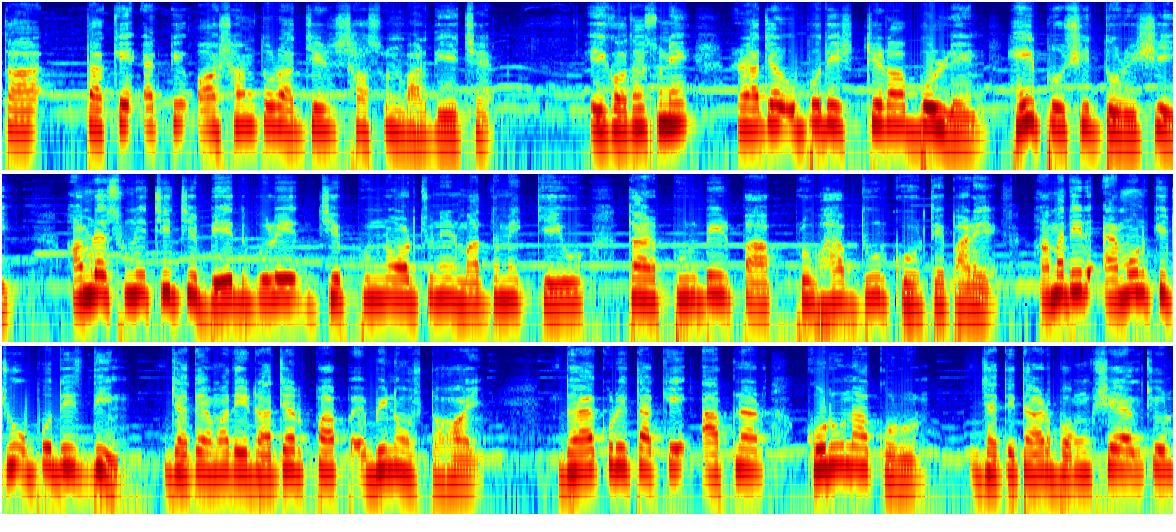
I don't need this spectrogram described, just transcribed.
তা, তাকে একটি অশান্ত রাজ্যের শাসনভার দিয়েছে। এই কথা শুনে রাজার উপদেষ্টেরা বললেন, হে প্রসিদ্ধ ঋষি, আমরা শুনেছি যে বেদ বলে যে পুণ্য অর্জনের মাধ্যমে কেউ তার পূর্বের পাপ প্রভাব দূর করতে পারে। আমাদের এমন কিছু উপদেশ দিন, যাতে আমাদের রাজার পাপ বিনষ্ট হয়। দয়া করে তাকে আপনার করুণা করুন, যাতে তার বংশে একজন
